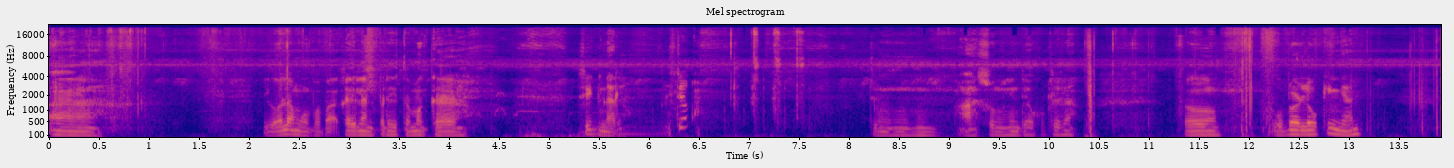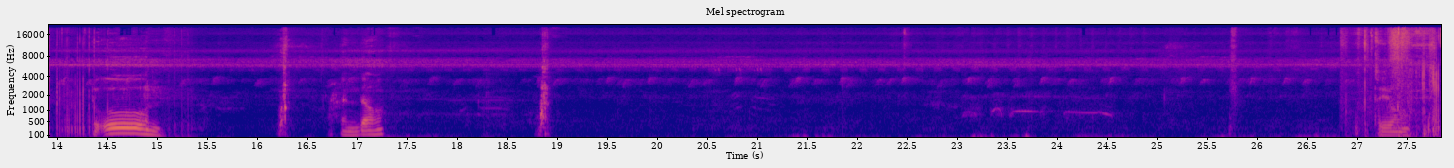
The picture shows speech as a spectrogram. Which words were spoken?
ah hindi ko alam kung pa kailan pa dito magka signal ito itong asong hindi ako kilala so overlooking yan doon ganda oh ito yung ito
